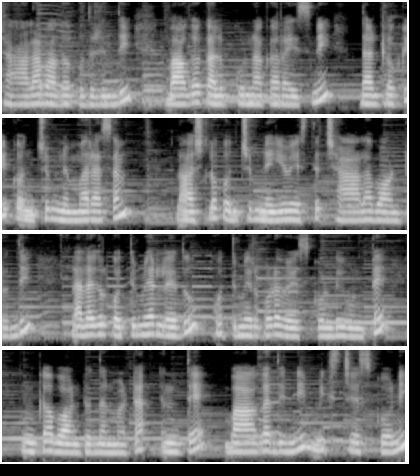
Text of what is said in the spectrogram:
చాలా బాగా కుదిరింది. బాగా కలుపుకున్నాక రైస్ని దాంట్లోకి కొంచెం నిమ్మరసం లాస్ట్లో కొంచెం నెయ్యి వేస్తే చాలా బాగుంటుంది. నా దగ్గర కొత్తిమీర లేదు. కొత్తిమీర కూడా వేసుకోండి ఉంటే ఇంకా బాగుంటుంది అనమాట అంతే బాగా దీన్ని మిక్స్ చేసుకొని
